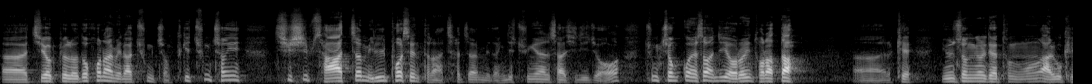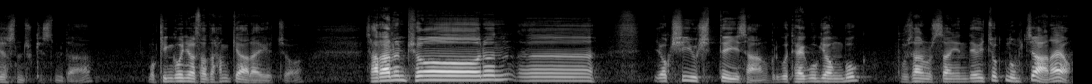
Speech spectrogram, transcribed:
어, 지역별로도 호남이나 충청, 특히 충청이 74.1%나 차지합니다. 굉장히 중요한 사실이죠. 충청권에서 완전 여론이 돌았다. 아, 이렇게 윤석열 대통령을 알고 계셨으면 좋겠습니다. 뭐 김건희 여사도 함께 알아야겠죠. 잘하는 편은 어, 역시 60대 이상 그리고 대구 경북 부산 울산인데 이쪽도 높지 않아요.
